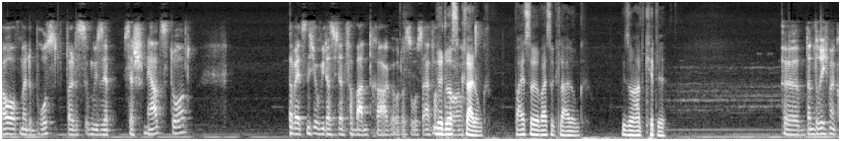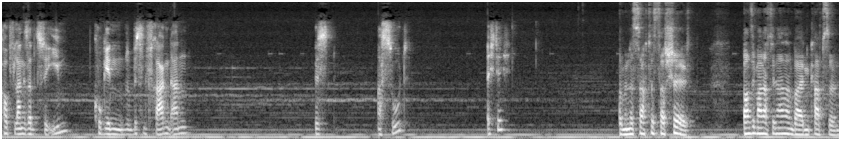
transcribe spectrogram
schaue auf meine Brust, weil das irgendwie sehr, sehr schmerzt dort. Aber jetzt nicht irgendwie, dass ich dann Verband trage oder so. Ist einfach nee, du hast Kleidung. Weiße, weiße Kleidung. Wie so eine Art Kittel. Äh, dann drehe ich meinen Kopf langsam zu ihm, gucke ihn so ein bisschen fragend an. Bist Massoud? Richtig? Zumindest sagt es das Schild. Schauen Sie mal nach den anderen beiden Kapseln.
